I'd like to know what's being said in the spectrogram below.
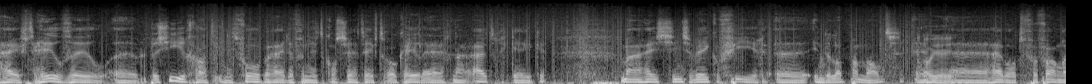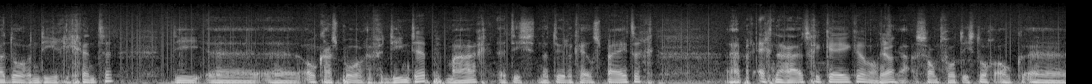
hij heeft heel veel plezier gehad in het voorbereiden van dit concert. Heeft er ook heel erg naar uitgekeken. Maar hij is sinds een week of vier in de lappamand. En Oh hij wordt vervangen door een dirigente die ook haar sporen verdiend heeft. Maar het is natuurlijk heel spijtig. Heeft er echt naar uitgekeken. Want Ja. ja. Zandvoort is toch ook eh, eh,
